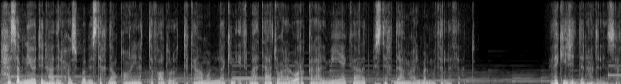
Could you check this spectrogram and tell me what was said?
حسب نيوتن هذه الحسبة باستخدام قوانين التفاضل والتكامل لكن إثباتاته على الورقة العلمية كانت باستخدام علم المثلثات. ذكي جدا هذا الإنسان.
